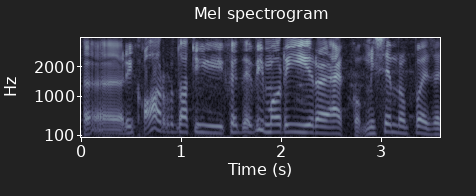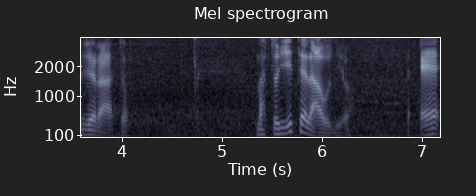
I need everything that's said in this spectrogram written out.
eh, ricordati che devi morire, ecco, mi sembra un po' esagerato, ma togliete l'audio e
